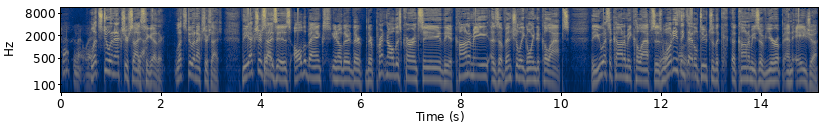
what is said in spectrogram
sense in that way. Let's do an exercise together. Let's do an exercise. The exercise is all the banks, you know, they're they're they're printing all this currency. The economy is eventually going to collapse. The U.S. economy collapses. What do you think that'll do to the economies of Europe and Asia?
